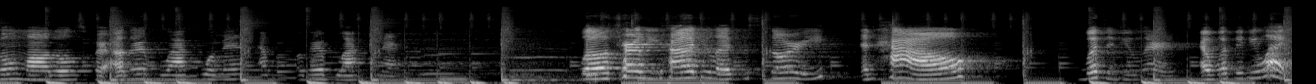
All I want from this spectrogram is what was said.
role models for other Black women and other Black men. Well, Charlie, how did you like the story? And how? What did you learn? And what did you like?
